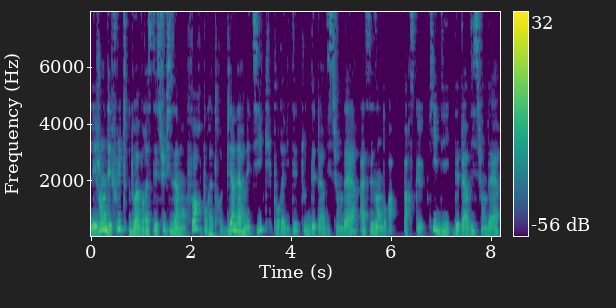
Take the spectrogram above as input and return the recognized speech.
Les joints des flûtes doivent rester suffisamment forts pour être bien hermétiques pour éviter toute déperdition d'air à ces endroits, parce que qui dit déperdition d'air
